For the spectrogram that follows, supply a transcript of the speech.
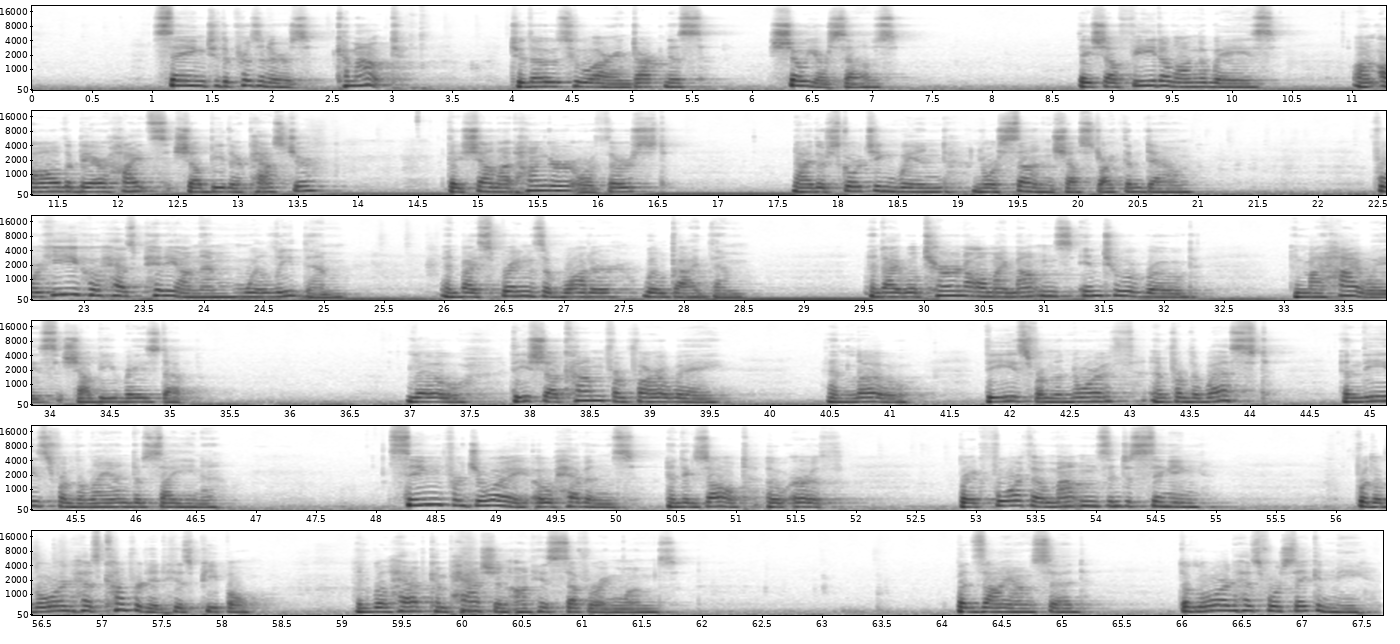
saying to the prisoners, Come out. To those who are in darkness, show yourselves. They shall feed along the ways, on all the bare heights shall be their pasture. They shall not hunger or thirst, neither scorching wind nor sun shall strike them down. For he who has pity on them will lead them, and by springs of water will guide them. And I will turn all my mountains into a road, and my highways shall be raised up. Lo, these shall come from far away, and lo, these from the north and from the west and these from the land of Syene. Sing for joy, O heavens, and exult, O earth. Break forth, O mountains, into singing. For the Lord has comforted his people and will have compassion on his suffering ones. But Zion said, The Lord has forsaken me,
